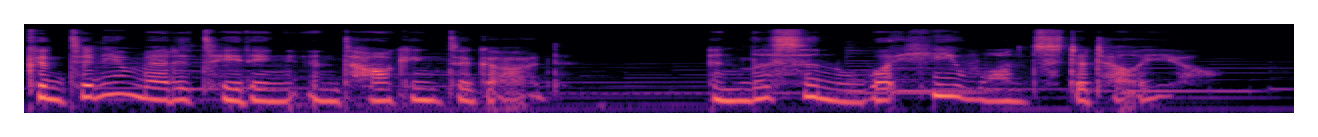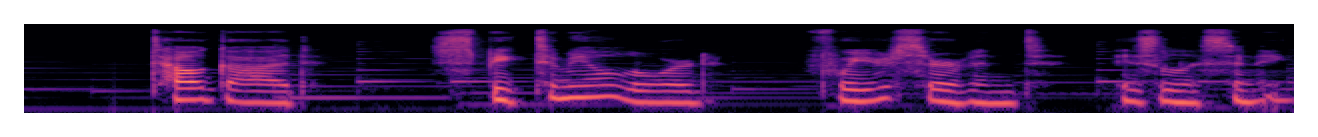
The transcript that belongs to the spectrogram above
Continue meditating and talking to God and listen what He wants to tell you. Tell God, Speak to me, O Lord, for your servant is listening.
